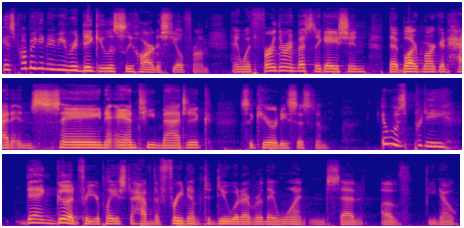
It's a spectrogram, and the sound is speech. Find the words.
It's probably going to be ridiculously hard to steal from. And with further investigation, that black market had insane anti-magic security system. It was pretty dang good for your players to have the freedom to do whatever they want instead of, you know,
